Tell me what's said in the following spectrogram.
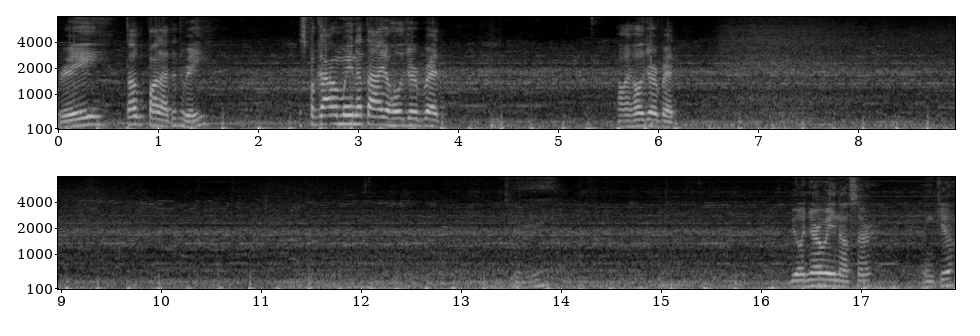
Ray. Tawag pa natin, Ray. Tapos pag-aamoy na tayo, hold your breath. Okay, hold your breath. Be on your way now, sir. Thank you.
